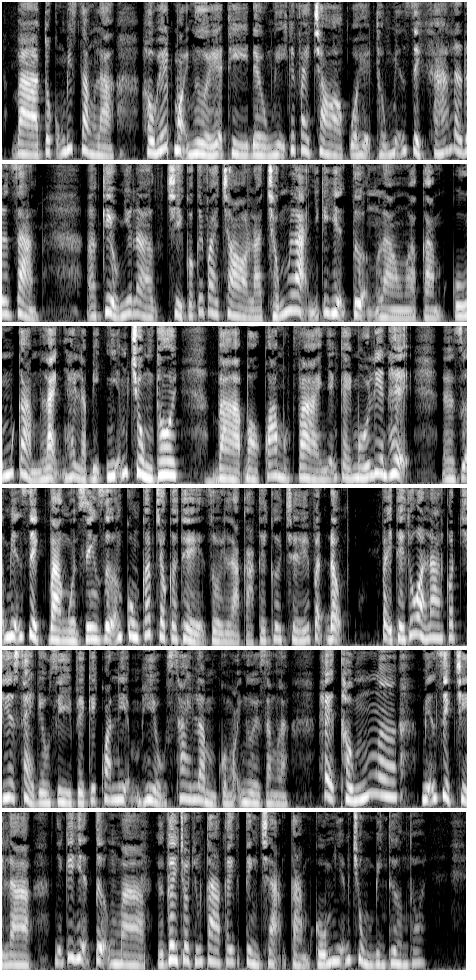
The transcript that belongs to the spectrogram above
và tôi cũng biết rằng là hầu hết mọi người thì đều nghĩ cái vai trò của hệ thống miễn dịch khá là đơn giản à, kiểu như là chỉ có cái vai trò là chống lại những cái hiện tượng là cảm cúm cảm lạnh hay là bị nhiễm trùng thôi và bỏ qua một vài những cái mối liên hệ à, giữa miễn dịch và nguồn dinh dưỡng cung cấp cho cơ thể rồi là cả cái cơ chế vận động Vậy Thế thuốc Hà Lan có chia sẻ điều gì về cái quan niệm hiểu sai lầm của mọi người rằng là hệ thống à, miễn dịch chỉ là những cái hiện tượng mà gây cho chúng ta cái tình trạng cảm cúm nhiễm trùng bình thường thôi?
